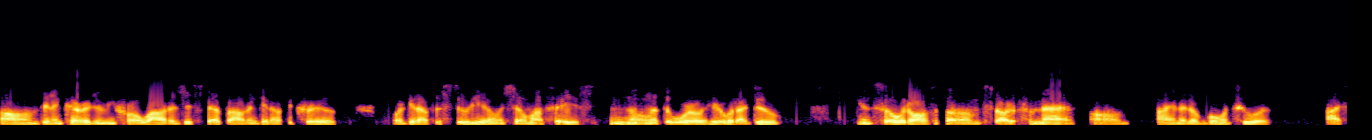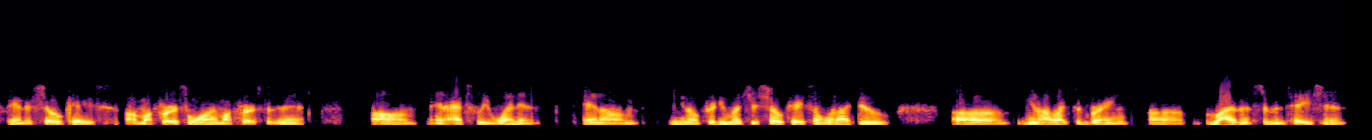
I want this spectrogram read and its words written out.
um, been encouraging me for a while to just step out and get out the crib or get out the studio and show my face, you know, and let the world hear what I do. And so it all um, started from that. Um, I ended up going to a iStandard showcase on my first one, my first event, um, and actually winning. And um, you know, pretty much just showcasing what I do. Uh, you know, I like to bring uh, live instrumentation,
